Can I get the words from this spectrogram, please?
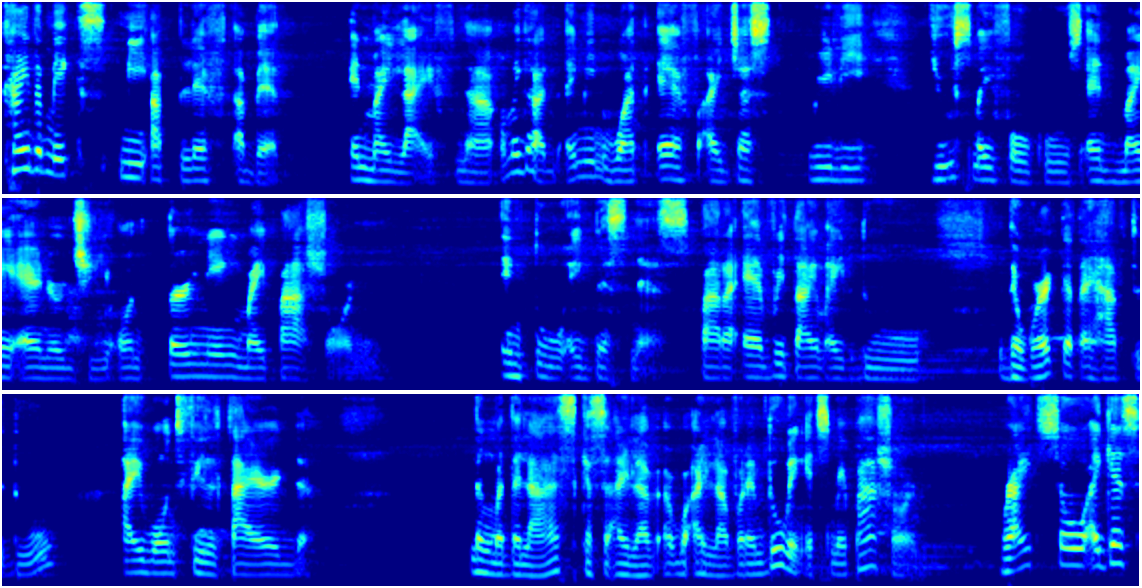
kind of makes me uplift a bit in my life na, oh my God, I mean, what if I just really use my focus and my energy on turning my passion into a business para every time I do the work that I have to do, I won't feel tired ng madalas kasi I love I love what I'm doing. It's my passion. Right? So I guess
